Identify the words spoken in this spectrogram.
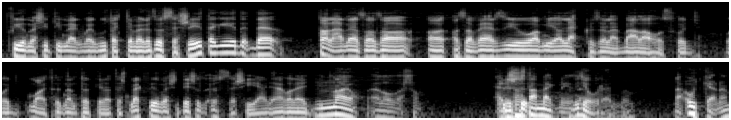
filmesíti meg, vagy mutatja meg az összes rétegét, de talán ez az a, a, az a verzió, ami a legközelebb áll ahhoz, hogy, hogy majd, hogy nem tökéletes megfilmesítés az összes hiányával együtt. Na jó, elolvasom. És aztán megnézem. Jó, rendben. Na, úgy kell, nem?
